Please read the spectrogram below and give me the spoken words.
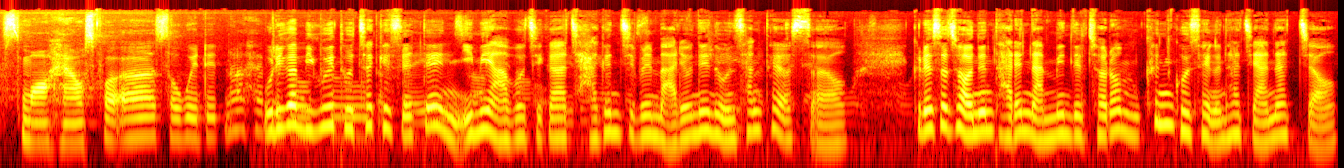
small house for us, so we did not have to 우리가 go 미국에 도착했을 땐 이미 아버지가 작은 집을 마련해 놓은 상태였어요. 그래서 저는 다른 난민들처럼 큰 고생은 하지 않았죠.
